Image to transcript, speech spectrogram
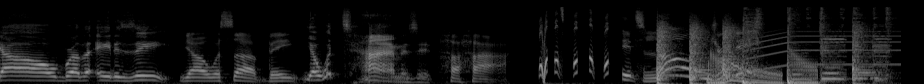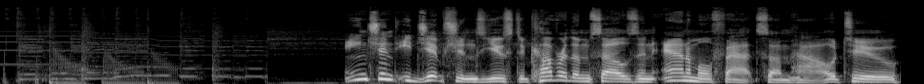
yo, brother A to Z. Yo, what's up, B? Yo, what time is it? Haha. it's laundry day. Ancient Egyptians used to cover themselves in animal fat somehow to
